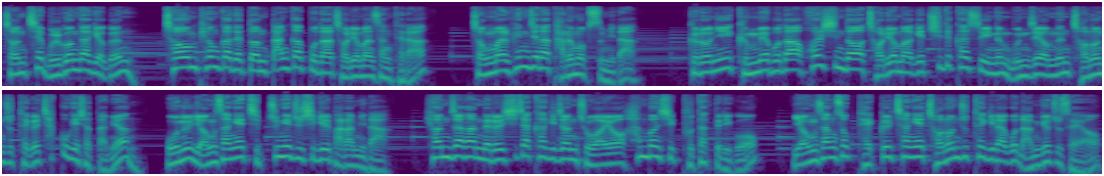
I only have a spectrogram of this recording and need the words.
전체 물건 가격은 처음 평가됐던 땅값보다 저렴한 상태라 정말 횡재나 다름없습니다. 그러니 금매보다 훨씬 더 저렴하게 취득할 수 있는 문제없는 전원주택을 찾고 계셨다면 오늘 영상에 집중해 주시길 바랍니다. 현장 안내를 시작하기 전 좋아요 한 번씩 부탁드리고 영상 속 댓글창에 전원주택이라고 남겨주세요.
